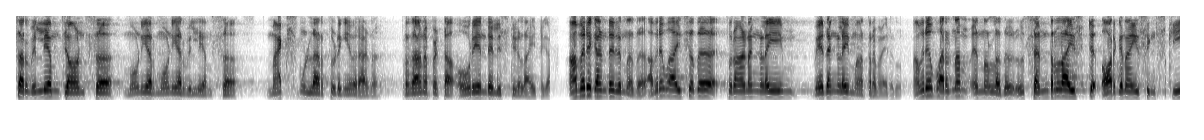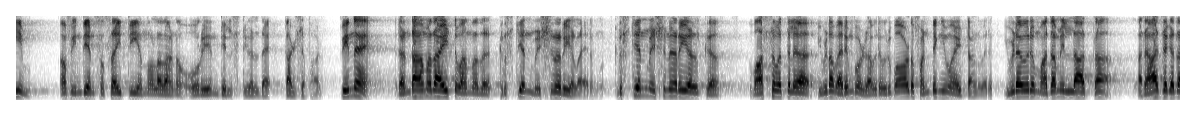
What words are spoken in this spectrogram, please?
Sir William Jones Monier Monier Williams Max Muller തുടങ്ങിയവരാണ് പ്രധാനപ്പെട്ട ഓറിയന്റലിസ്റ്റുകളായിട്ട്. അവർ കണ്ടിരുന്നത് അവർ വായിച്ചത് പുരാണങ്ങളെയും വേദങ്ങളെയും മാത്രമായിരുന്നു. അവർ വർണം എന്നുള്ളത് ഒരു centralised organising scheme of Indian society എന്നുള്ളതാണ് ഓറിയന്റലിസ്റ്റുകളുടെ കാഴ്ചപ്പാട്. പിന്നെ രണ്ടാമതായിട്ട് വന്നത് ക്രിസ്ത്യൻ മിഷനറികളായിരുന്നു. ക്രിസ്ത്യൻ മിഷനറികൾക്ക് വാസ്തവത്തിൽ ഇവിടെ വരുമ്പോൾ അവർ ഒരുപാട് ഫണ്ടിങ്ങുമായിട്ടാണ് വരുന്നത്. ഇവിടെ ഒരു മതമില്ലാത്ത അരാജകത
